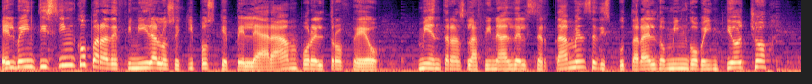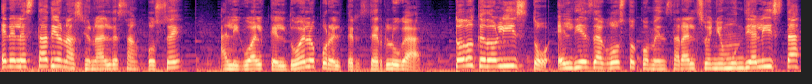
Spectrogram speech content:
el 25 para definir a los equipos que pelearán por el trofeo mientras la final del certamen se disputará el domingo 28 en el Estadio Nacional de San José, al igual que el duelo por el tercer lugar. Todo quedó listo, el 10 de agosto comenzará el sueño mundialista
